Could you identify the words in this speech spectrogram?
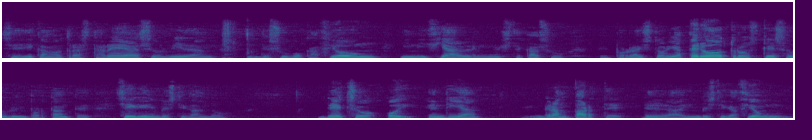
se dedican a otras tareas, se olvidan de su vocación inicial, en este caso por la historia, pero otros, que eso es lo importante, siguen investigando. De hecho, hoy en día, gran parte de la investigación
